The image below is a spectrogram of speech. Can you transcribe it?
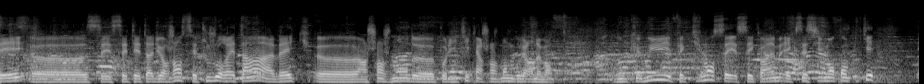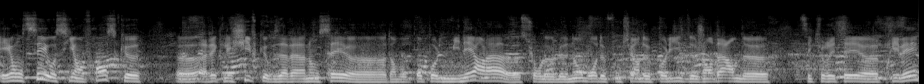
euh, cet état d'urgence, c'est toujours éteint avec euh, un changement de politique, un changement de gouvernement. Donc oui, effectivement, c'est quand même excessivement compliqué. Et on sait aussi en France que euh, avec les chiffres que vous avez annoncés dans vos propos liminaires là, sur le, nombre de fonctionnaires de police, de gendarmes, de sécurité privée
